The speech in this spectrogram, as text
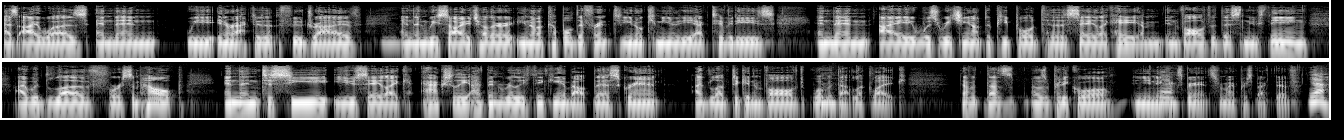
as I was, and then we interacted at the food drive, Mhm. and then we saw each other, you know, a couple different, you know, community activities. And then I was reaching out to people to say, like, hey, I'm involved with this new thing. I would love for some help. And then to see you say, like, actually, I've been really thinking about this, Grant. I'd love to get involved. What would that look like? That, that, was, that was a pretty cool and unique Yeah. experience from my perspective. yeah,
